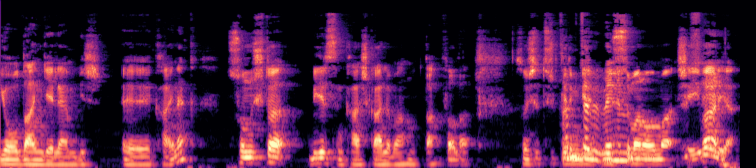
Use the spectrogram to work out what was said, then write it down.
yoldan gelen bir e, kaynak. Sonuçta bilirsin Kaşgarlı Mahmut'tan falan. Sonuçta Türklerin Tabii bir tabii, benim Müslüman olma şeyi şey- var ya.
